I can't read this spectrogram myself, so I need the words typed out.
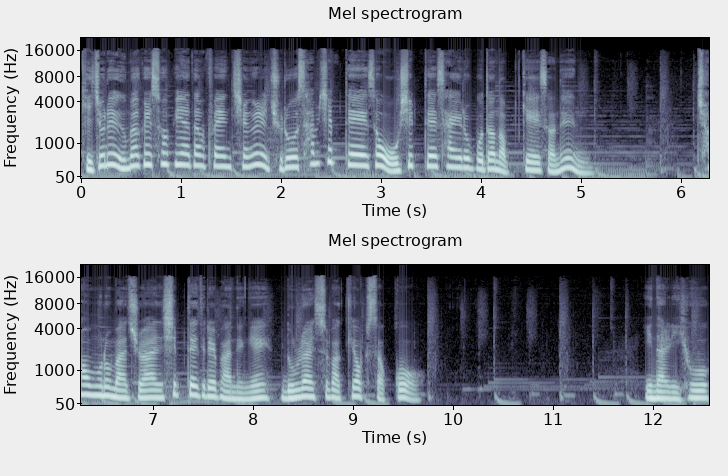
기존의 음악을 소비하던 팬층을 주로 30대에서 50대 사이로 보던 업계에서는 처음으로 마주한 10대들의 반응에 놀랄 수밖에 없었고, 이날 이후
